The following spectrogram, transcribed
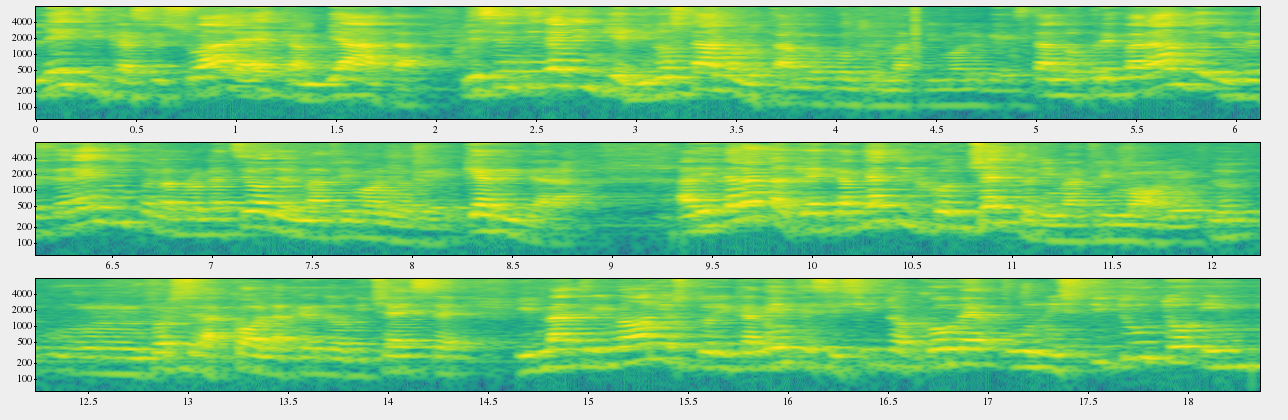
l'etica sessuale è cambiata, le sentinelle in piedi non stanno lottando contro il matrimonio gay, stanno preparando il referendum per l'abrogazione del matrimonio gay, che arriverà. Arriverà perché è cambiato il concetto di matrimonio, mm, forse la Colla credo lo dicesse, il matrimonio storicamente si situa come un istituto, in,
